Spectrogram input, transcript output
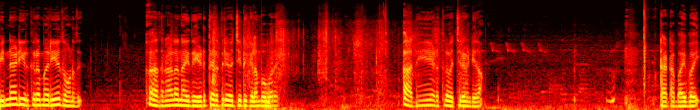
பின்னாடி இருக்கிற மாதிரியே தோணுது. அதனால் நான் இதை எடுத்த இடத்துல வச்சுட்டு கிளம்ப போகிறேன் அதே இடத்துல வச்சிட வேண்டியதான் டாட்டா பாய் பாய்.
